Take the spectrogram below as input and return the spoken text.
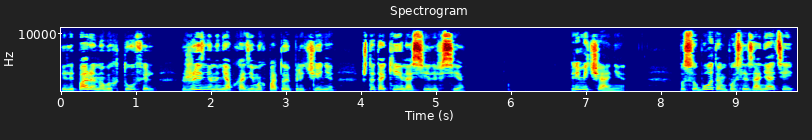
или пары новых туфель, жизненно необходимых по той причине, что такие носили все. Примечание. По субботам после занятий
